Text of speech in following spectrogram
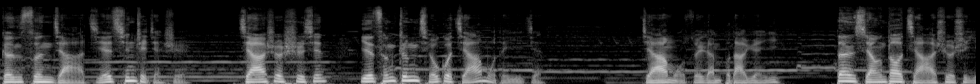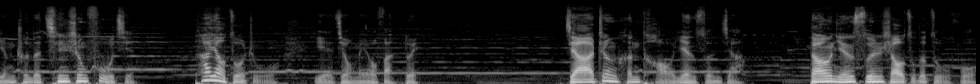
跟孙家结亲这件事，贾赦事先也曾征求过贾母的意见。贾母虽然不大愿意，但想到贾赦是迎春的亲生父亲，他要做主，也就没有反对。贾政很讨厌孙家，当年孙少祖的祖父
